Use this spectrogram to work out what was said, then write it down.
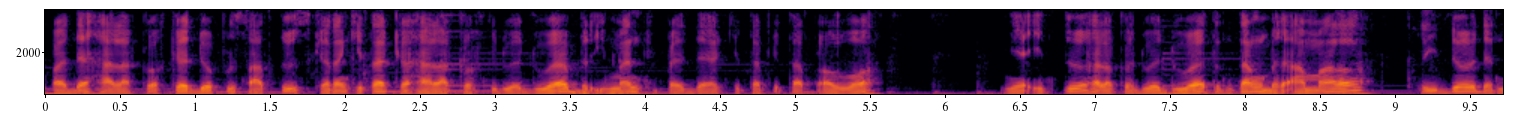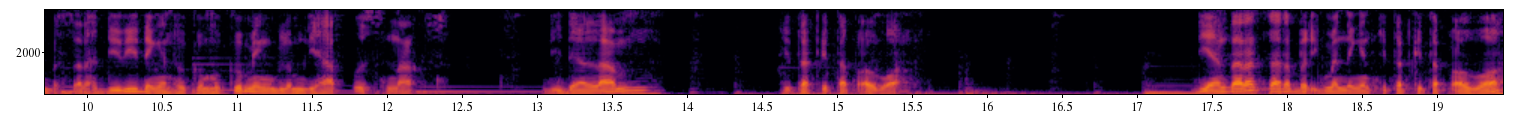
pada halakoh ke-21 sekarang kita ke halakoh ke-22 beriman kepada kitab-kitab Allah yaitu halakoh 22 tentang beramal ridho dan berserah diri dengan hukum-hukum yang belum dihapus naks di dalam kitab-kitab Allah di antara cara beriman dengan kitab-kitab Allah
